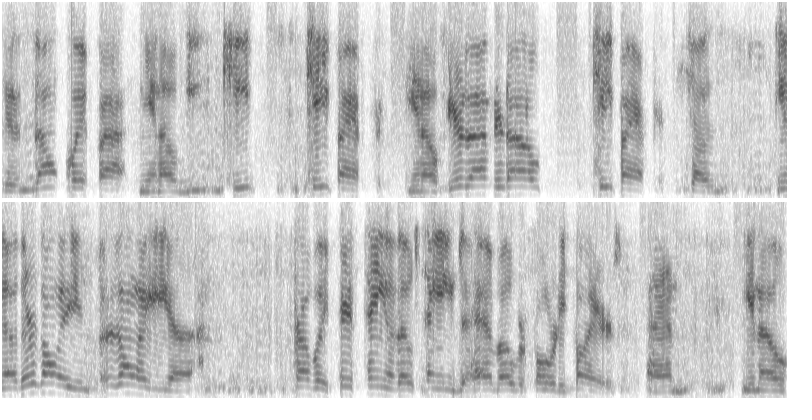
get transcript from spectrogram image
is don't quit fighting. You know, keep keep after. You know, if you're the underdog, keep after because you know there's only there's only uh, probably 15 15 of those teams that have over 40 players, and you know,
